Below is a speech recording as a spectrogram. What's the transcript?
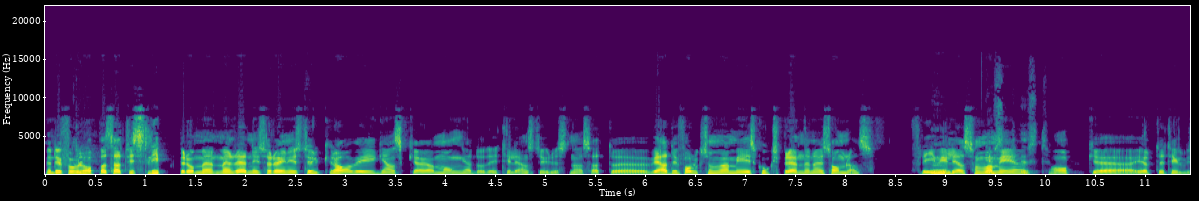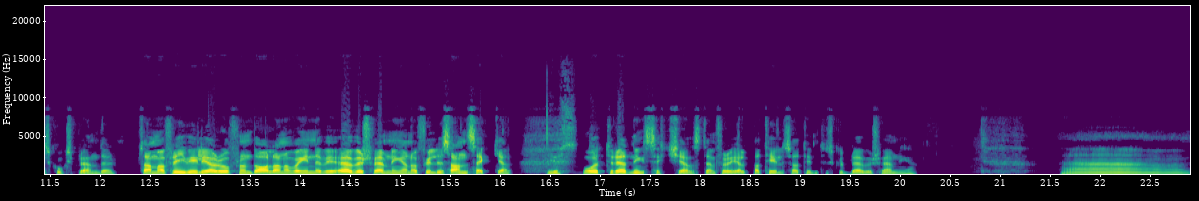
men det får väl hoppas att vi slipper då. Men, men räddnings och röjningsstyrkor har vi ganska många då. Det är till länsstyrelserna. Så att, uh, vi hade folk som var med i skogsbränderna i somras. Frivilliga mm, som var just, med just. och uh, hjälpte till vid skogsbränder. Samma frivilliga då från Dalarna var inne vid översvämningarna och fyllde sandsäckar. Just. Och ett räddningstjänsten för att hjälpa till så att det inte skulle bli översvämningar. Uh,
